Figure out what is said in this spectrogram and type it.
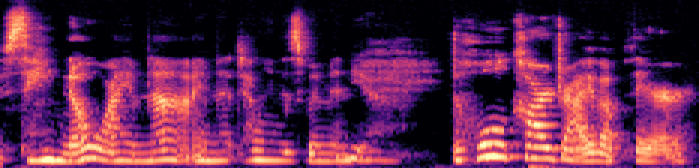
saying, No, I am not. I'm not telling these women. Yeah. The whole car drive up there,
